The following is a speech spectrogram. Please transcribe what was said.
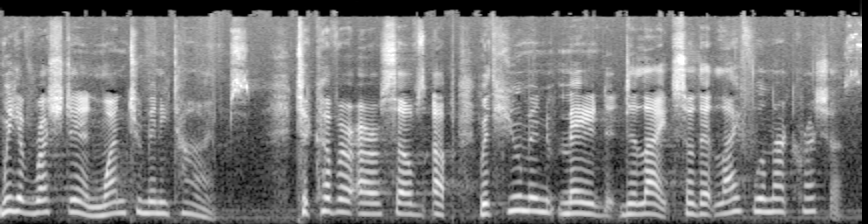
We have rushed in one too many times to cover ourselves up with human made delight so that life will not crush us.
